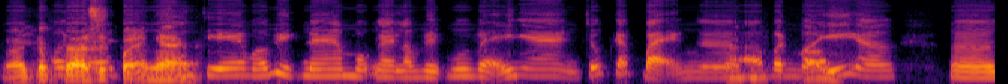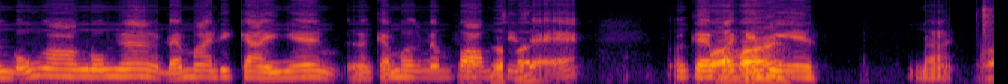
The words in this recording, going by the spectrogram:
Rồi chúc Ok, ờ, sức khỏe chúc nha. chị em ở Việt Nam một ngày làm việc vui vẻ nha. Chúc các bạn ờ, Dạ, ở bên vâng. Mỹ ờ, ờ, ngủ ngon luôn nha để mai đi cày nha. Ờ, cảm ơn Nam Phong Dạ, chia sẻ. Ok Bye bye cả bye. nhà. Bye. Bye.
